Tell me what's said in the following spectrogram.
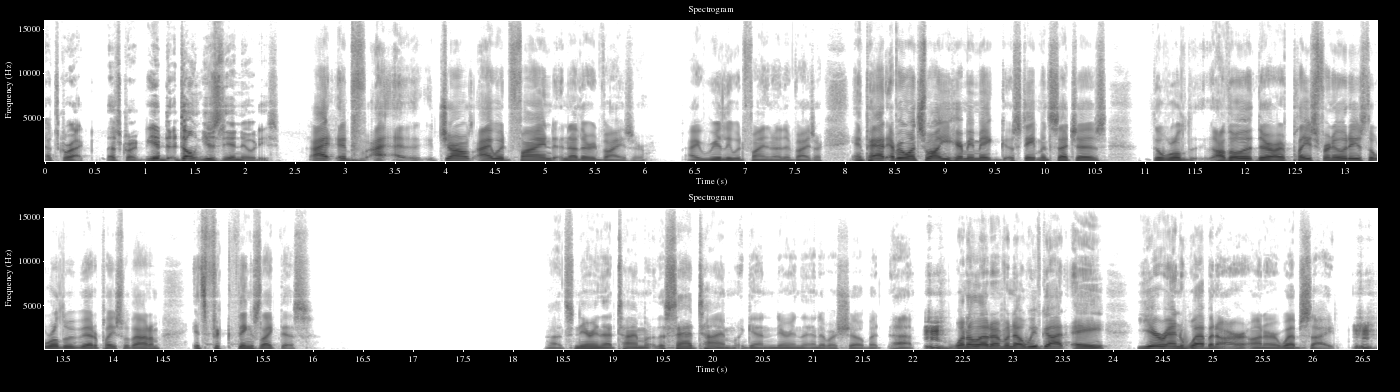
That's correct. That's correct. You d- don't use the annuities. I, if I, I- Charles, I would find another advisor. I really would find another advisor. And Pat, every once in a while, you hear me make statements such as the world, although there are a place for annuities, the world would be a better place without them. It's for things like this. Uh, it's nearing that time, the sad time again, nearing the end of our show. But uh, want to let everyone know we've got a year-end webinar on our website.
